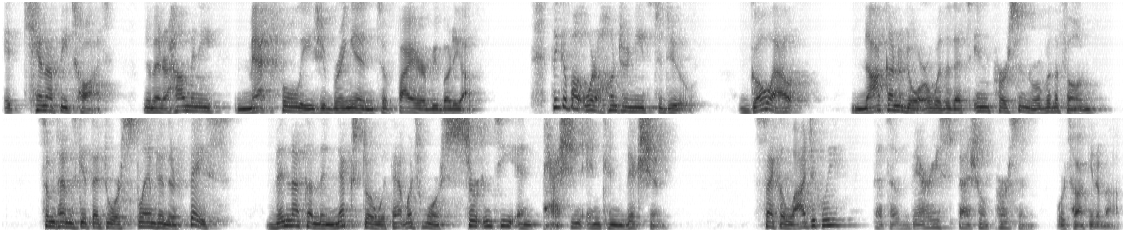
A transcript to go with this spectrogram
it cannot be taught, no matter how many Matt Foleys you bring in to fire everybody up. Think about what a hunter needs to do. Go out, knock on a door, whether that's in person or over the phone, sometimes get that door slammed in their face, then knock on the next door with that much more certainty and passion and conviction. Psychologically, that's a very special person we're talking about.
